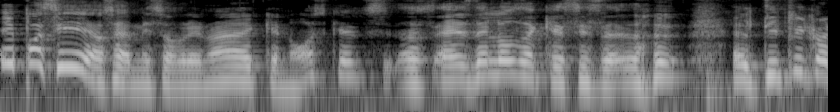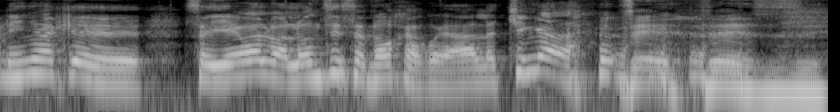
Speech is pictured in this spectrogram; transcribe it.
Y pues sí, o sea, mi sobrino era de que no, es que es, de los de que si se, el típico niño que se lleva el balón si se enoja, güey, a la chingada. Sí, sí, sí, sí.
